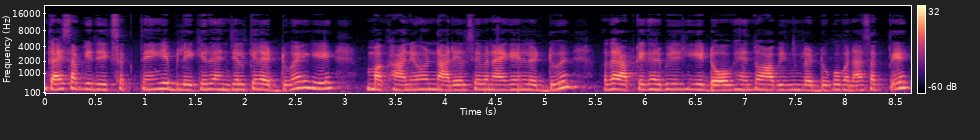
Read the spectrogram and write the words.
गाइस आप ये देख सकते हैं, ये ब्लेकर एंजल के लड्डू हैं, ये मखाने और नारियल से बनाए गए लड्डू हैं। अगर आपके घर भी ये डॉग हैं तो आप इन लड्डू को बना सकते हैं।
